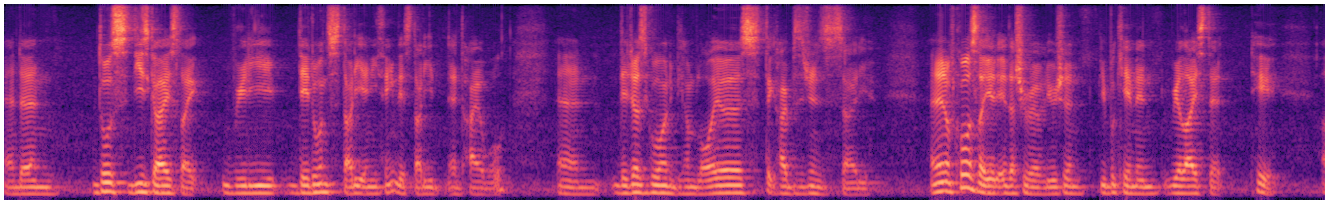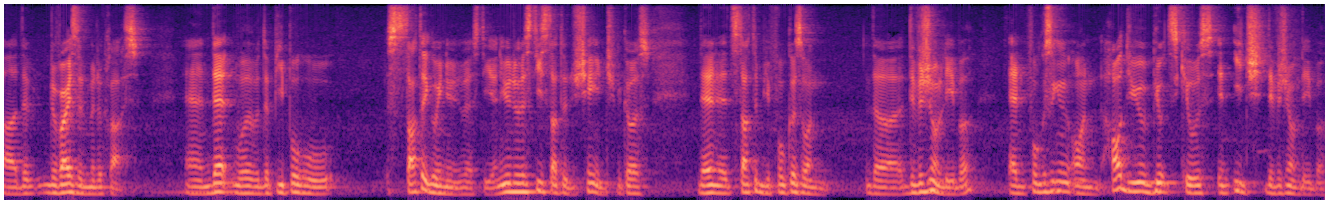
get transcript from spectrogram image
and then those these guys like really they don't study anything, they study the entire world. And they just go on to become lawyers, take high positions in society. And then, of course, like the Industrial Revolution, people came in, realized that, hey, uh, the, the rise of the middle class. And that were the people who started going to university. And university started to change because then it started to be focused on the division of labor and focusing on how do you build skills in each division of labor.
